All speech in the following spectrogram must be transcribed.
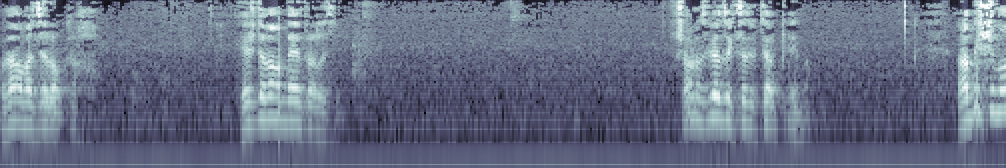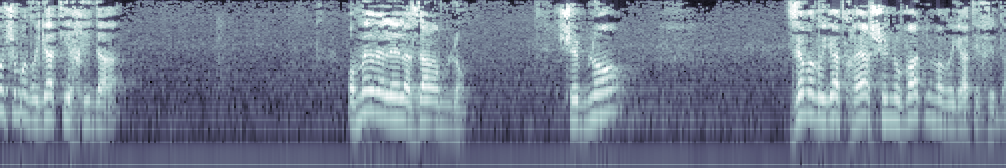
אבל זה לא כך. יש דבר מעבר לזה. עכשיו נסביר את זה קצת יותר פנימה. רבי שמעון שהוא מדרגת יחידה, אומר אל אלעזר בנו, שבנו זה מדרגת חיה שנובעת ממדרגת יחידה.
